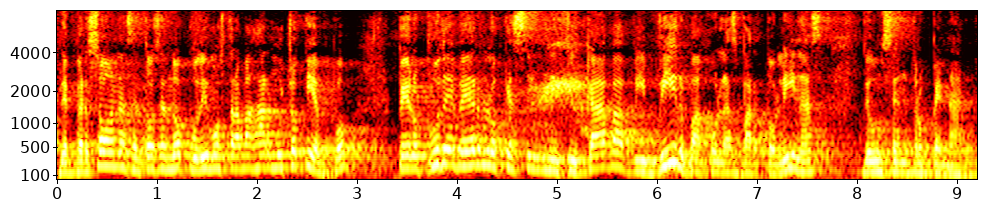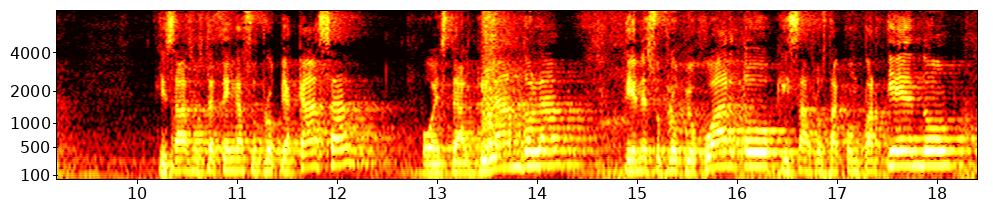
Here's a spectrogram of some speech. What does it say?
de personas, entonces no pudimos trabajar mucho tiempo, pero pude ver lo que significaba vivir bajo las Bartolinas de un centro penal. Quizás usted tenga su propia casa o esté alquilándola, tiene su propio cuarto, quizás lo está compartiendo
